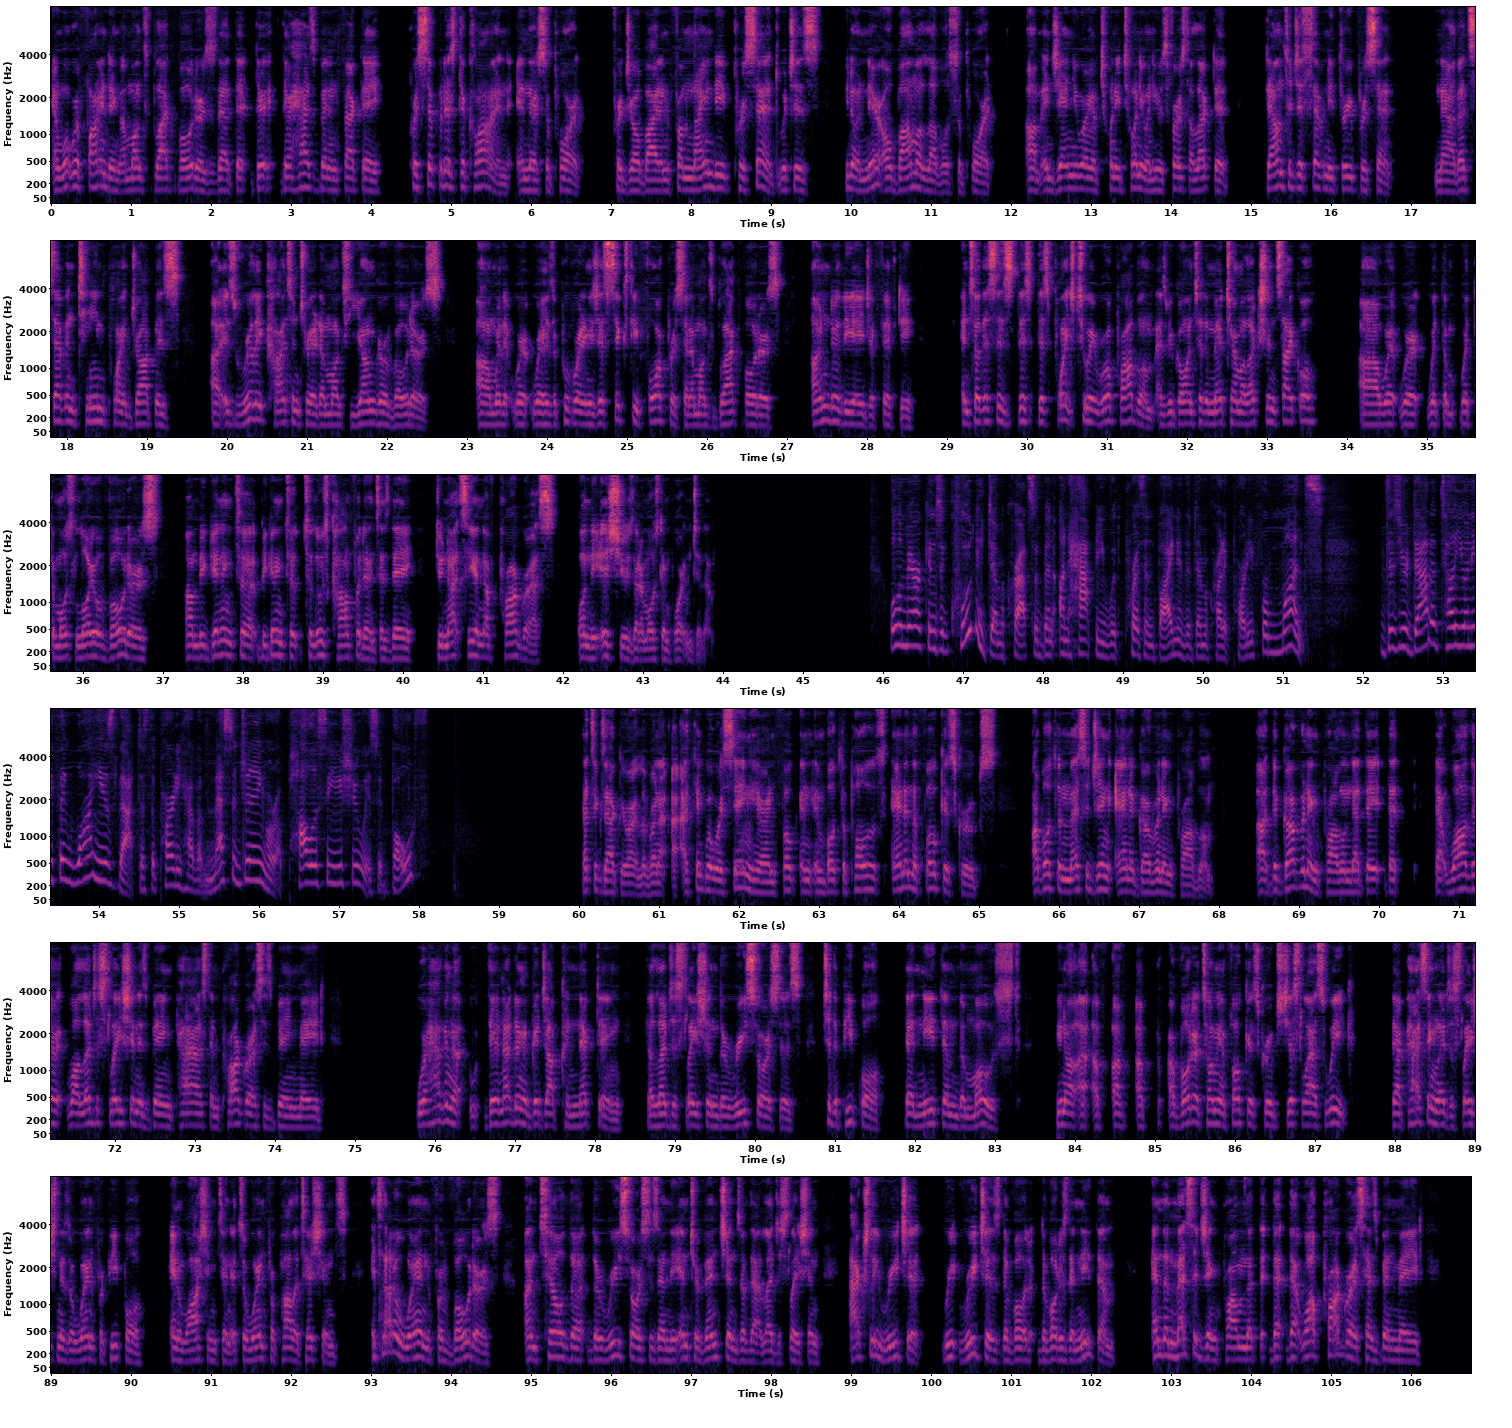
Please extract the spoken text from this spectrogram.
And what we're finding amongst Black voters is that there, there has been, in fact, a precipitous decline in their support for Joe Biden from 90%, which is, you know, near Obama level support um, in January of 2020 when he was first elected, down to just 73% now. That 17 point drop is uh, is really concentrated amongst younger voters, um, where, the, where, where his approval rating is just 64% amongst Black voters under the age of 50. And so this is this this points to a real problem as we go into the midterm election cycle, uh, where, where with the with the most loyal voters um, beginning to beginning to, to lose confidence as they do not see enough progress on the issues that are most important to them. Well, Americans, including Democrats, have been unhappy with President Biden and the Democratic Party for months. Does your data tell you anything? Why is that? Does the party have a messaging or a policy issue? Is it both? That's exactly right, Laverne. I think what we're seeing here in, fo- in, in both the polls and in the focus groups are both a messaging and a governing problem. Uh, the governing problem that they that that while there while legislation is being passed and progress is being made, we're having a they're not doing a good job connecting the legislation, the resources to the people that need them the most. You know, a, a, a, a voter told me in focus groups just last week that passing legislation is a win for people in Washington. It's a win for politicians. It's not a win for voters until the, the resources and the interventions of that legislation actually reach it re- reaches the vote the voters that need them, and the messaging problem that, that that while progress has been made,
